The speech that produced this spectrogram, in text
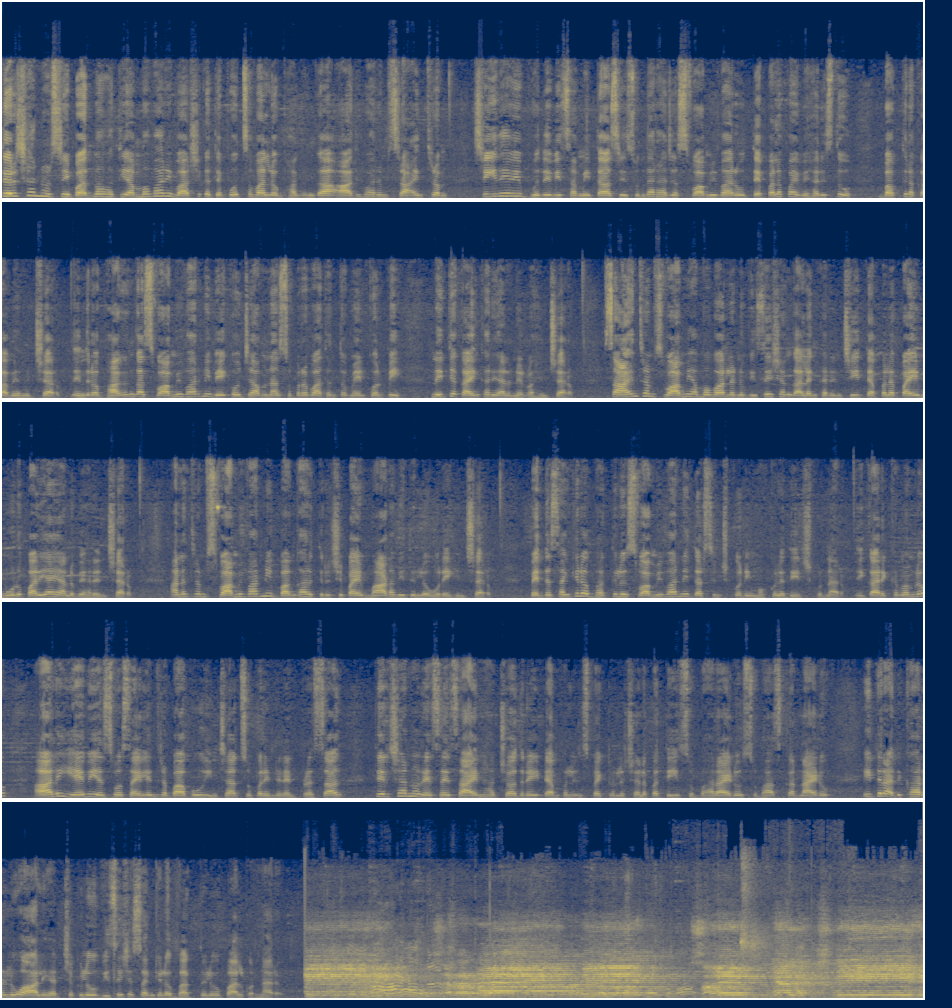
తిరుచానూరు శ్రీ పద్మావతి అమ్మవారి వార్షిక తెప్పోత్సవాల్లో భాగంగా ఆదివారం సాయంత్రం శ్రీదేవి భూదేవి సమేత శ్రీ సుందరరాజ స్వామివారు తెప్పలపై విహరిస్తూ భక్తులకు అభ్యమించారు ఇందులో భాగంగా స్వామివారిని వేకోజామున సుప్రభాతంతో మేల్కొల్పి నిత్య కైంకర్యాలు నిర్వహించారు. సాయంత్రం స్వామి అమ్మవార్లను విశేషంగా అలంకరించి తెప్పలపై మూడు పర్యాయాలు విహరించారు. అనంతరం స్వామివారిని బంగారు తిరుచిపై మాడ వీధుల్లో ఊరేగించారు. పెద్ద సంఖ్యలో భక్తులు స్వామివారిని దర్శించుకుని మొక్కులు తీర్చుకున్నారు. ఈ కార్యక్రమంలో ఆలయ AVSO Shailendrababu incharge superintendent Prasad Tiruchanur SI Sainath Chowdary temple ఇన్స్పెక్టర్లు Chalapathi Subbarayudu Subhaskar Naidu ఇతర అధికారులు ఆలయ అర్చకులు విశేష సంఖ్యలో భక్తులు పాల్గొన్నారు. సౌమ్యలక్ష్మీः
